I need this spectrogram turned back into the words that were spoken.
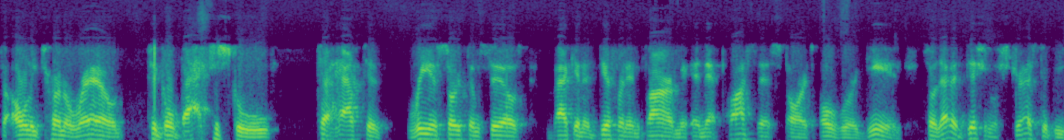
to only turn around to go back to school to have to reinsert themselves back in a different environment and that process starts over again so that additional stress could be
